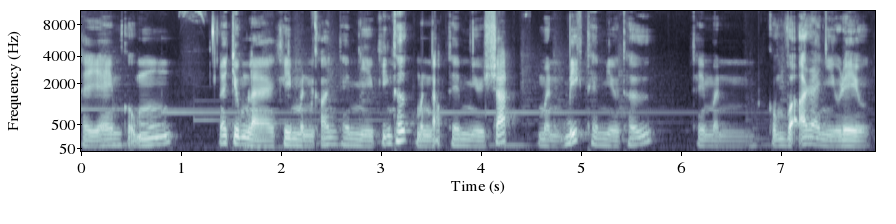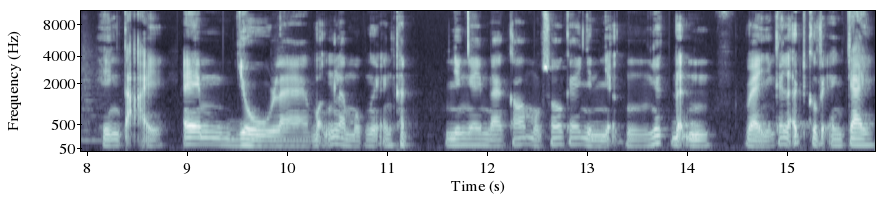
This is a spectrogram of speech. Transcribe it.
thì em cũng nói chung là khi mình có thêm nhiều kiến thức mình đọc thêm nhiều sách mình biết thêm nhiều thứ thì mình cũng vỡ ra nhiều điều. Hiện tại em dù là vẫn là một người ăn thịt nhưng em đã có một số cái nhìn nhận nhất định về những cái lợi ích của việc ăn chay.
